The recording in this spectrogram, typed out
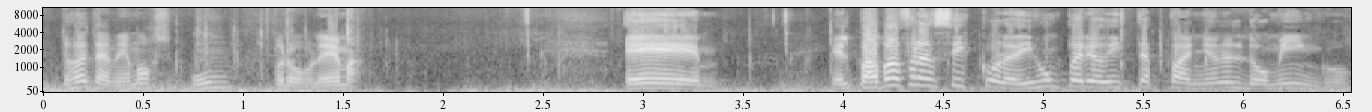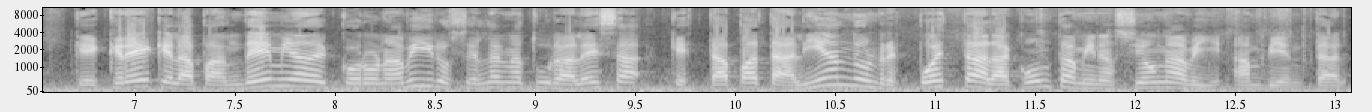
Entonces tenemos un problema. Eh, el Papa Francisco le dijo a un periodista español el domingo que cree que la pandemia del coronavirus es la naturaleza que está pataleando en respuesta a la contaminación ambiental.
